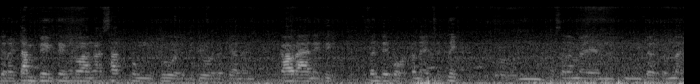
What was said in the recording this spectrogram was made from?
cho là trăm tiền tiền đoàn ngã sắt cùng chua được chùa được cho nên cao đài này thì dân tế bộ tận này sẽ tịch ừ. sau này em tới tuần này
